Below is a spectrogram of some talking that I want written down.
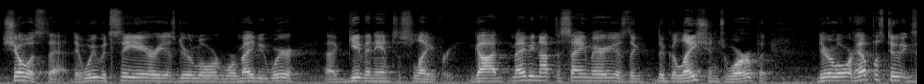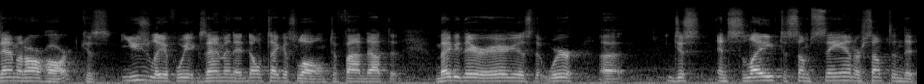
show us that, that we would see areas, dear Lord, where maybe we're uh, given into slavery. God, maybe not the same areas the, the Galatians were, but dear Lord, help us to examine our heart, because usually if we examine it, don't take us long to find out that maybe there are areas that we're uh, just enslaved to some sin or something that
